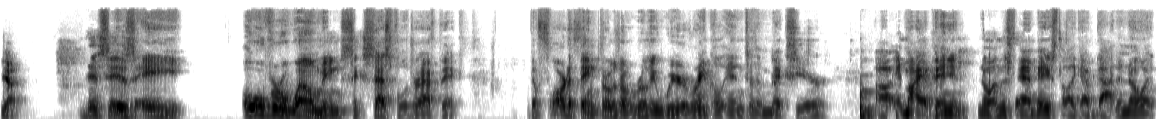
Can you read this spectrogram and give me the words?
Yeah. this is a overwhelming successful draft pick. The Florida thing throws a really weird wrinkle into the mix here, uh, in my opinion. Knowing this fan base, like I've gotten to know it,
